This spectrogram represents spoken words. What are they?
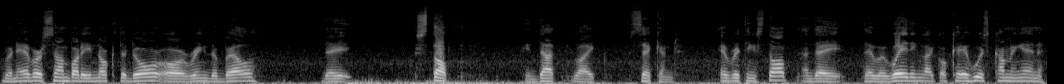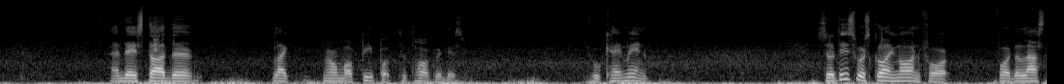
whenever somebody knocked the door or ring the bell, they stopped in that like second. Everything stopped and they they were waiting like okay who is coming in, and they started like normal people to talk with this who came in. So this was going on for for the last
